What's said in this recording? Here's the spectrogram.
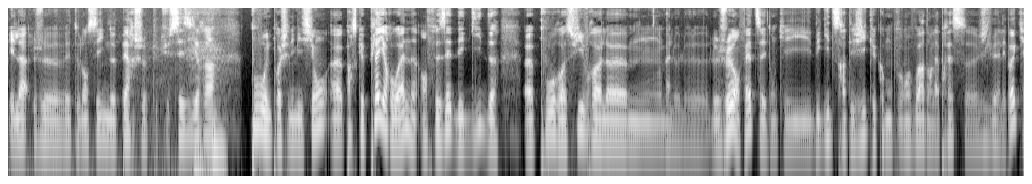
et là je vais te lancer une perche que tu saisiras pour une prochaine émission, parce que Player One en faisait des guides pour suivre le, hum, bah, le, le- jeu en fait, et donc des guides stratégiques comme on pouvait en voir dans la presse euh, JV à l'époque.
